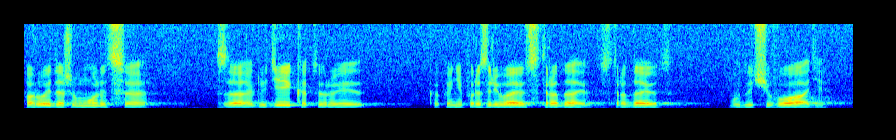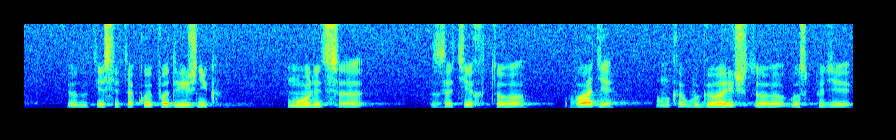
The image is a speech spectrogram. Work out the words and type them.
порой даже молятся за людей, которые, как они прозревают, страдают, страдают, будучи в аде. И вот если такой подвижник молится за тех, кто в аде, он как бы говорит, что, Господи,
